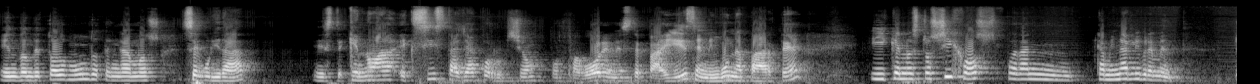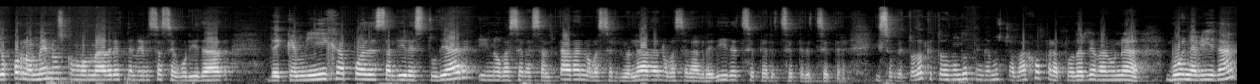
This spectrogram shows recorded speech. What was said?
en donde todo mundo tengamos seguridad, este, que no exista ya corrupción, por favor, en este país, en ninguna parte, y que nuestros hijos puedan caminar libremente. Yo por lo menos como madre tener esa seguridad de que mi hija puede salir a estudiar y no va a ser asaltada, no va a ser violada, no va a ser agredida, etcétera, etcétera, etcétera. Y sobre todo que todo el mundo tengamos trabajo para poder llevar una buena vida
